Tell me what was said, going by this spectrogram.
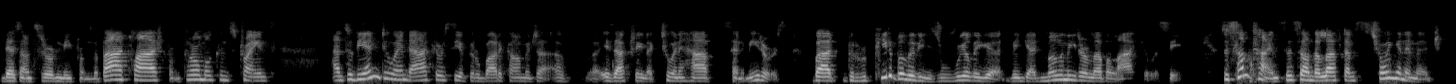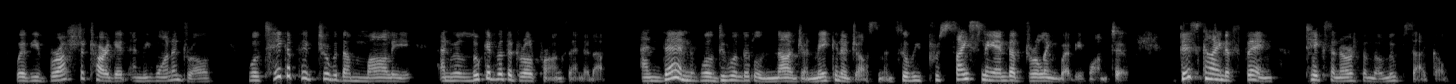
there's uncertainty from the backlash, from thermal constraints, and so the end-to-end accuracy of the robotic arm is, uh, is actually like two and a half centimeters, but the repeatability is really good. We get millimeter level accuracy. So sometimes this on the left, I'm showing an image where we brushed a target and we want to drill. We'll take a picture with a MAHLI and we'll look at what the drill prongs ended up. And then we'll do a little nudge and make an adjustment. So we precisely end up drilling where we want to. This kind of thing takes an earth in the loop cycle.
